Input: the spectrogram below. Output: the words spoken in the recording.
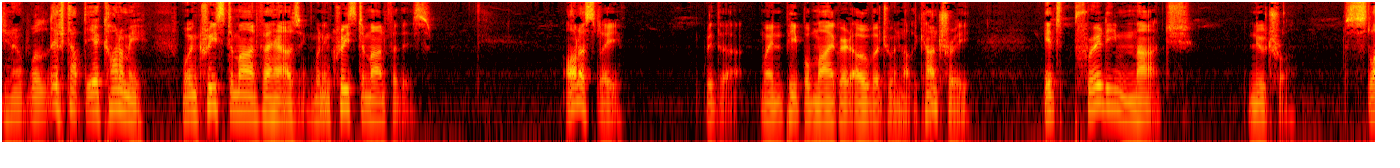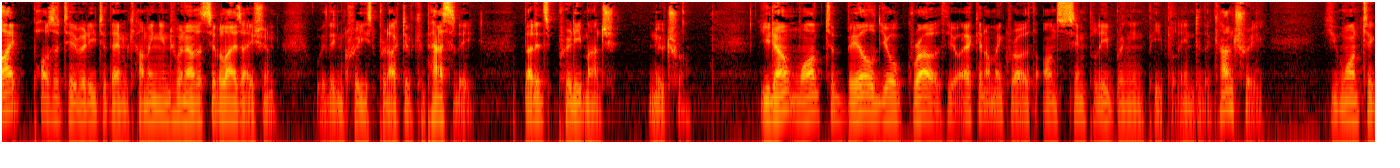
you know, will lift up the economy, will increase demand for housing, will increase demand for this. Honestly, with uh, when people migrate over to another country, it's pretty much neutral. Slight positivity to them coming into another civilization with increased productive capacity, but it's pretty much neutral. You don't want to build your growth, your economic growth, on simply bringing people into the country. You want to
